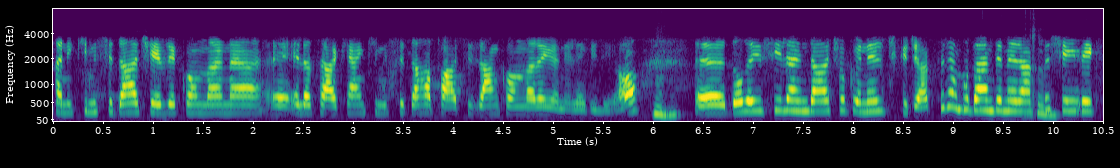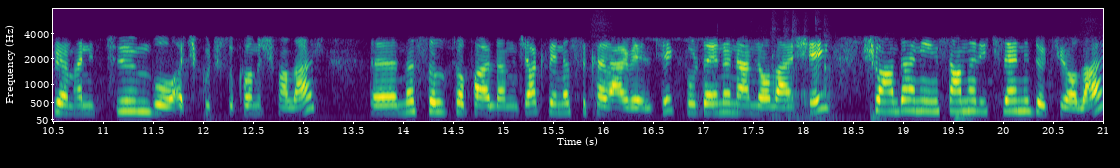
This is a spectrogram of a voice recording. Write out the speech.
Hani kimisi daha çevre konularına e, el atarken kimisi daha partizan konulara yönelebiliyor. Hı. E, dolayısıyla hani daha çok öneri çıkacaktır ama ben de merakla Tabii. şeyi bekliyorum. Hani tüm bu açık uçlu konuşmalar e, nasıl toparlanacak ve nasıl karar verilecek? Burada en önemli olan şey şu anda hani insanlar içlerini döküyorlar.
